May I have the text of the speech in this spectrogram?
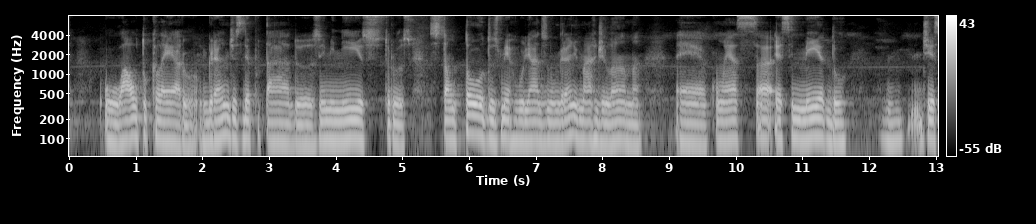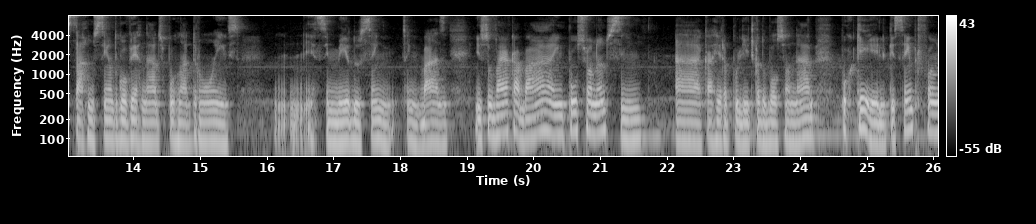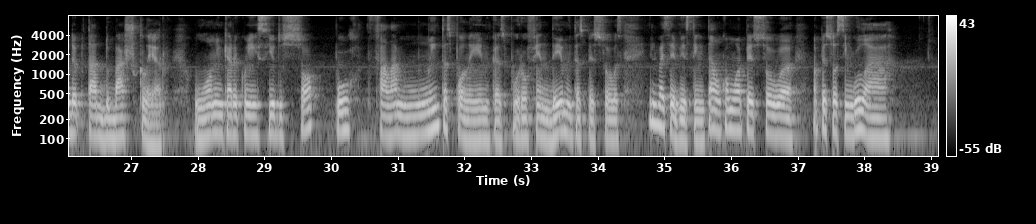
o alto clero, grandes deputados e ministros estão todos mergulhados num grande mar de lama, é, com essa, esse medo de estarmos sendo governados por ladrões, esse medo sem, sem base, isso vai acabar impulsionando sim a carreira política do Bolsonaro, porque ele, que sempre foi um deputado do baixo clero, um homem que era conhecido só por falar muitas polêmicas, por ofender muitas pessoas, ele vai ser visto então como uma pessoa, uma pessoa singular,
